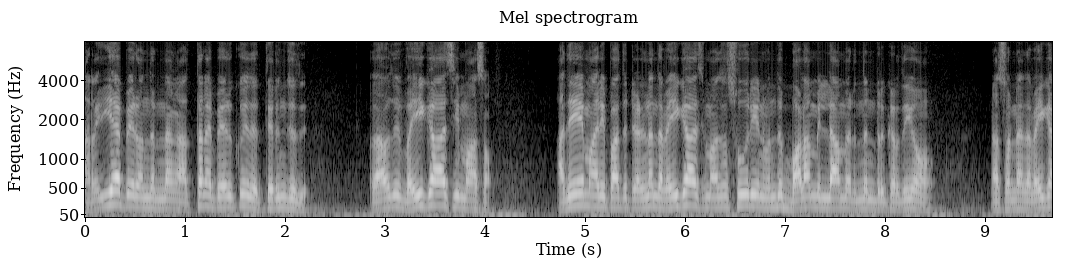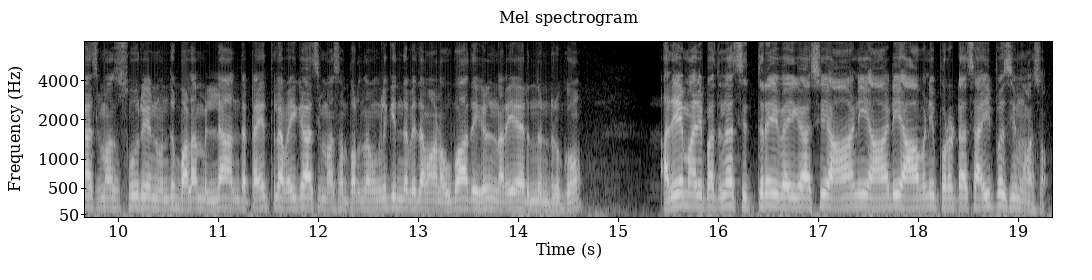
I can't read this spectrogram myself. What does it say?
நிறைய பேர் வந்திருந்தாங்க. அத்தனை பேருக்கும் இது தெரிஞ்சது. அதாவது வைகாசி மாதம் அதே மாதிரி பார்த்துட்டேன்னா இந்த வைகாசி மாதம் சூரியன் வந்து பலம் இல்லாமல் இருந்துட்டு இருக்கிறதையும் நான் சொன்னேன். அந்த வைகாசி மாதம் சூரியன் வந்து பலம் இல்லை. அந்த டயத்தில் வைகாசி மாதம் பிறந்தவங்களுக்கு இந்த விதமான உபாதைகள் நிறைய இருந்துட்டுருக்கும் அதே மாதிரி பார்த்தீங்கன்னா சித்திரை வைகாசி ஆனி ஆடி ஆவணி புரட்டாசி ஐப்பசி மாதம்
